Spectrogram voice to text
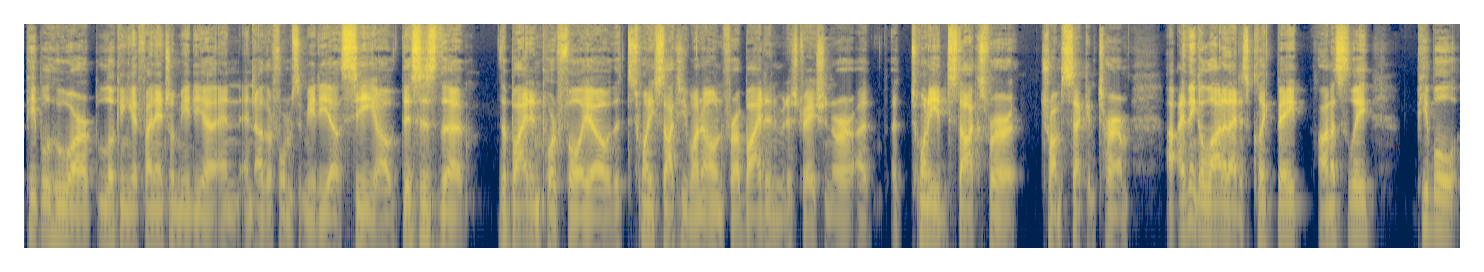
people who are looking at financial media and, and other forms of media see, oh, this is the the Biden portfolio, the 20 stocks you want to own for a Biden administration or a, a 20 stocks for Trump's second term. Uh, I think a lot of that is clickbait, honestly. People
